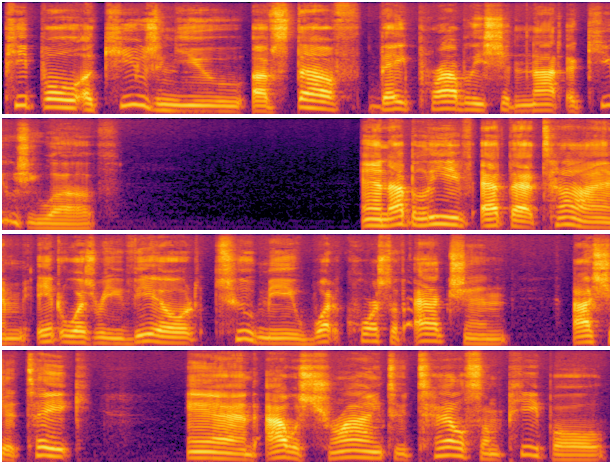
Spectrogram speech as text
people accusing you of stuff they probably should not accuse you of. And I believe at that time it was revealed to me what course of action I should take. And I was trying to tell some people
